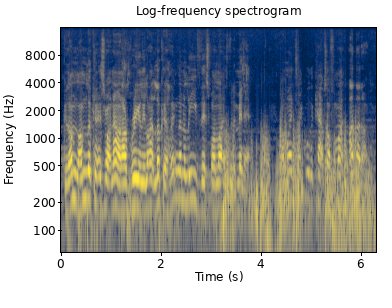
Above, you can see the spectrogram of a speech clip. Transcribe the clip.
Because I'm, I'm looking at this right now and I really like looking. I think I'm going to leave this one like this for the minute. I might take all the caps off. I might, I don't know.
